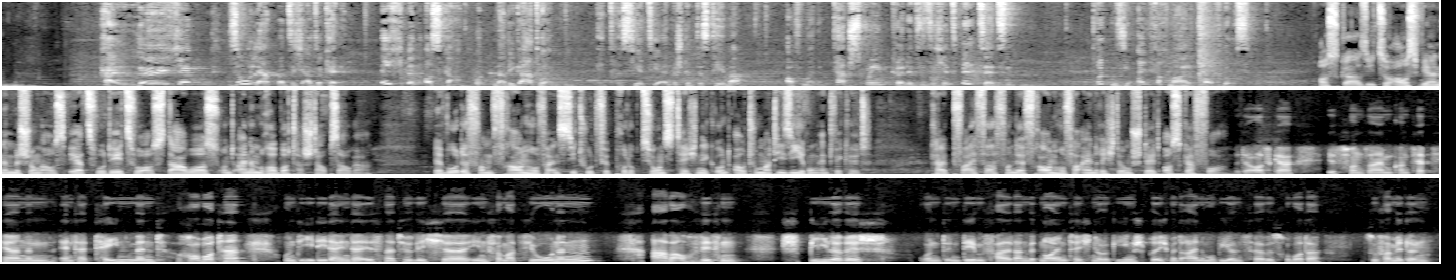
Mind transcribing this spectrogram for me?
Hallöchen! So lernt man sich also kennen. Ich bin Oskar und Navigator. Interessiert Sie ein bestimmtes Thema? Auf meinem Touchscreen können Sie sich ins Bild setzen. Drücken Sie einfach mal drauf los. Oskar sieht so aus wie eine Mischung aus R2D2 aus Star Wars und einem Roboterstaubsauger. Er wurde vom Fraunhofer Institut für Produktionstechnik und Automatisierung entwickelt. Kai Pfeiffer von der Fraunhofer Einrichtung stellt Oscar vor. Der Oscar ist von seinem Konzept her ein Entertainment-Roboter und die Idee dahinter ist natürlich äh, Informationen, aber auch Wissen spielerisch und in dem Fall dann mit neuen Technologien, sprich mit einem mobilen Service-Roboter zu vermitteln.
